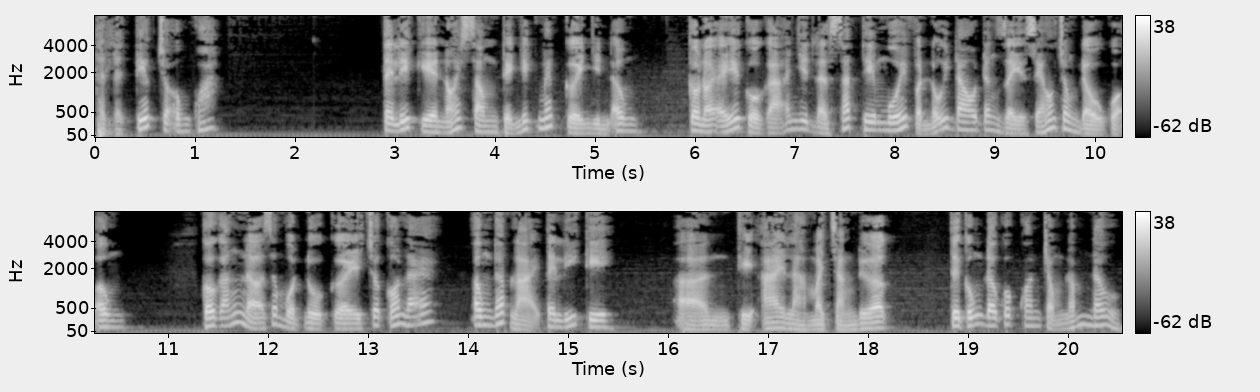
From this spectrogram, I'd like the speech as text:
Thật là tiếc cho ông quá. Tay Lý kia nói xong thì nhích mép cười nhìn ông. Câu nói ấy của gã như là sát thêm muối và nỗi đau đang dày xéo trong đầu của ông. Cố gắng nở ra một nụ cười cho có lẽ Ông đáp lại tay Lý kia. À, thì ai làm mà chẳng được. Thì cũng đâu có quan trọng lắm đâu.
